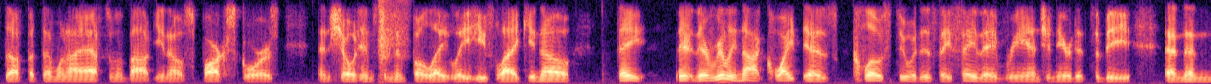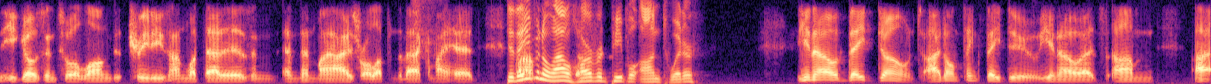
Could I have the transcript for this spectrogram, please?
stuff, but then when I asked him about, you know, SPARQ scores and showed him some info lately, he's like, you know, they they're, they're really not quite as close to it as they say they've re-engineered it to be. And then he goes into a long treatise on what that is, and and then my eyes roll up in the back of my head. Do they um, even allow Harvard people on Twitter? You know, they don't. I don't think they do. You know, it's um, I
